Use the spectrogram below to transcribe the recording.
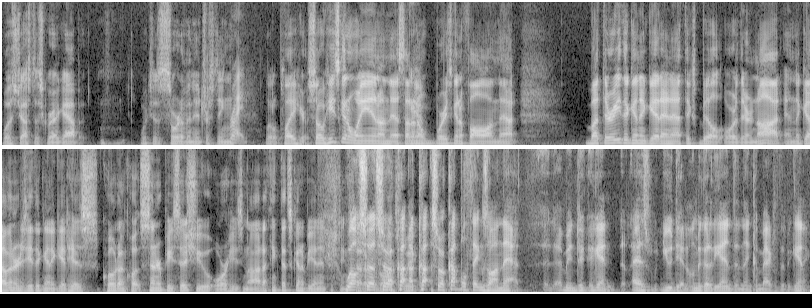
was Justice Greg Abbott, which is sort of an interesting Right. little play here. So he's going to weigh in on this. I don't Yeah. know where he's going to fall on that. But they're either going to get an ethics bill or they're not, and the governor is either going to get his "quote unquote" centerpiece issue or he's not. I think that's going to be an interesting. Well, so so a, cou- a, cou- so a couple things on that. I mean, to, again, as you did, let me go to the end and then come back to the beginning.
